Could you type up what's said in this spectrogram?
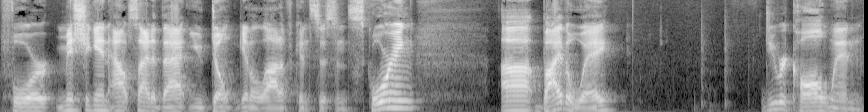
for Michigan. Outside of that, you don't get a lot of consistent scoring. Uh, by the way, do you recall when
